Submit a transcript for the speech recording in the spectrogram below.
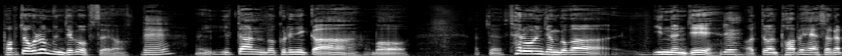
법적으로는 문제가 없어요. 네. 일단 뭐 그러니까 뭐 새로운 증거가 있는지 네. 어떤 법의 해석을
